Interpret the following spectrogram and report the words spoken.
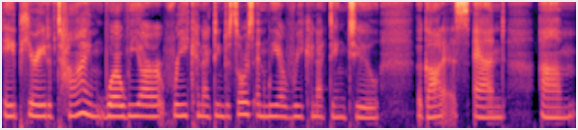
a period of time where we are reconnecting to source and we are reconnecting to the goddess. And, um,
